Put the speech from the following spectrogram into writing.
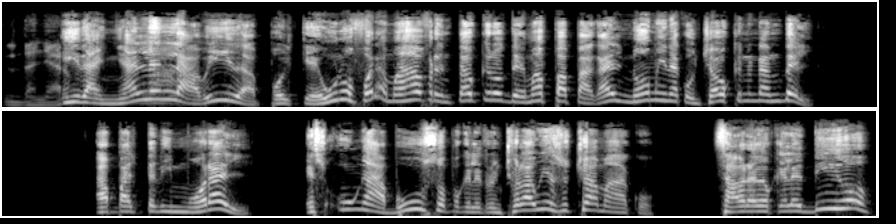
Dañaron. y dañarles la vida porque uno fuera más afrentado que los demás para pagar nómina con chavos que no eran de él. Aparte de inmoral, es un abuso porque le tronchó la vida a esos chamacos. ¿Sabrá lo que les dijo?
